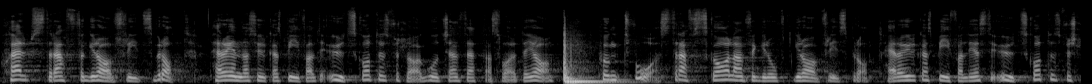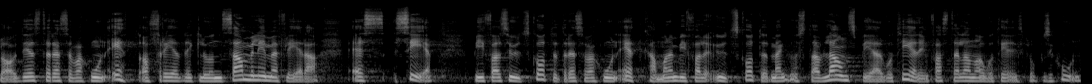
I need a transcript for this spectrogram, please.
Skärpt straff för gravfridsbrott. Här har endast yrkats bifall till utskottets förslag. Godkänns detta? Svaret är ja. Punkt 2. Straffskalan för grovt gravfridsbrott. Här har yrkats bifall dels till utskottets förslag, dels till reservation 1 av Fredrik Lundh Sammeli med flera, SC. Bifalls utskottet. Reservation 1. Kammaren bifaller utskottet, men Gustav Lantz begär votering. Fastställande av voteringsproposition.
